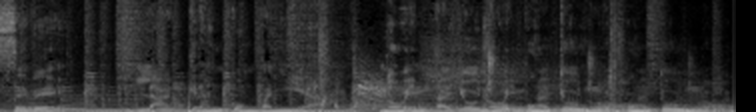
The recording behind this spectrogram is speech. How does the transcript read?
XHCB, la gran compañía 98.1.1.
